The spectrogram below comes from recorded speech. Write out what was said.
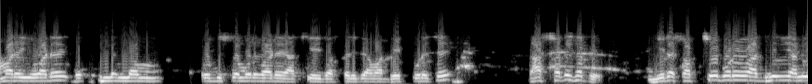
আমার এই ওয়ার্ডে দমদম চব্বিশ নম্বর ওয়ার্ডে আজকে এই দশ তারিখে আমার ডেট পড়েছে। তার সাথে সাথে যেটা সবচেয়ে বড় আজকে আমি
